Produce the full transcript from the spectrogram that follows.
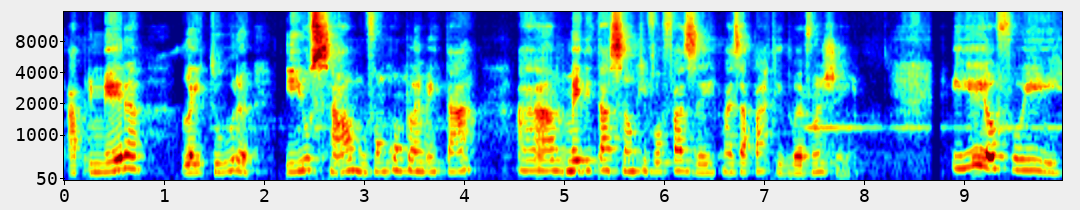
a primeira leitura e o salmo vão complementar a meditação que vou fazer, mas a partir do evangelho. E eu fui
